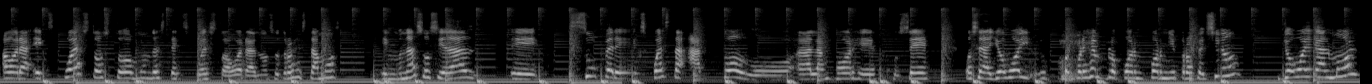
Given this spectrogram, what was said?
Ahora, expuestos, todo el mundo está expuesto ahora. Nosotros estamos en una sociedad súper expuesta a todo, Alan Jorge, José. O sea, yo voy, por, ejemplo, por, por, mi profesión, yo voy al mall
